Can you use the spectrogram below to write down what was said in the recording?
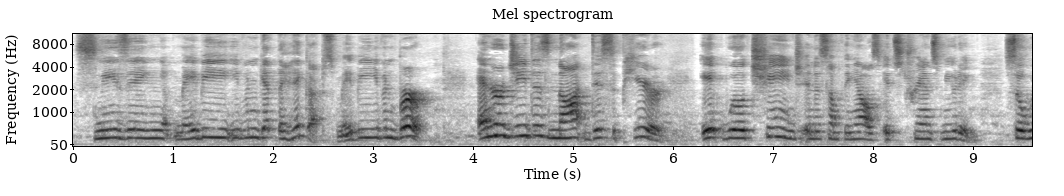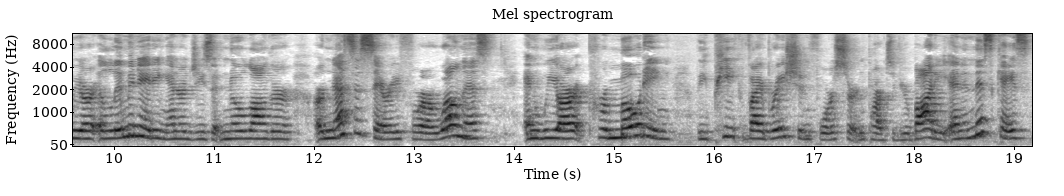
sneezing, maybe even get the hiccups, maybe even burp. Energy does not disappear. It will change into something else. It's transmuting. So we are eliminating energies that no longer are necessary for our wellness and we are promoting the peak vibration for certain parts of your body. And in this case,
